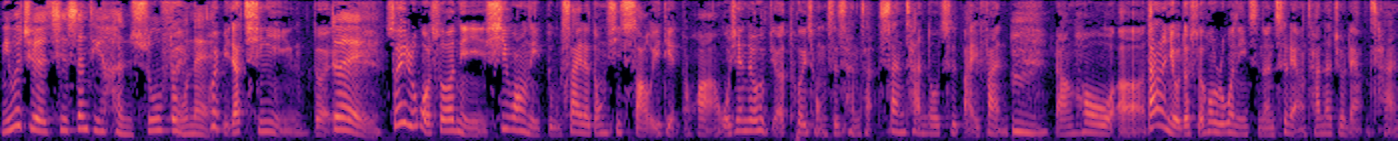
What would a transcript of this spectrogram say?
你会觉得其实身体很舒服呢，会比较轻盈，对对。所以如果说你希望你堵塞的东西少一点的话，我现在就会比较推崇是三餐三餐都吃白饭，嗯，然后呃，当然有的时候如果你只能吃两餐，那就两餐，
